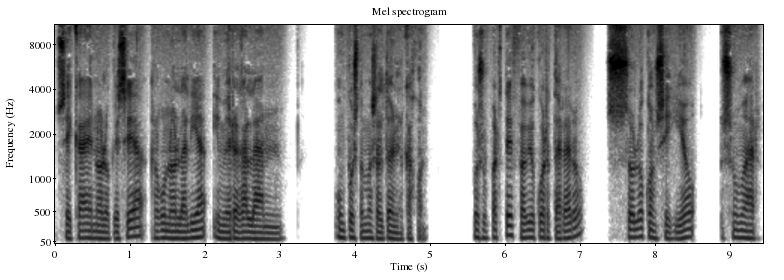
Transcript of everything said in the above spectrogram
se caen o lo que sea, alguno la lía y me regalan un puesto más alto en el cajón. Por su parte, Fabio Quartararo solo consiguió sumar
